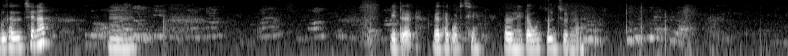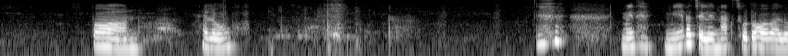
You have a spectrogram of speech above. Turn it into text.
বোঝা যাচ্ছে না। হুম। এটা ব্যথা করছে, কারণ এটা উঁচুর জন্য। পন, হ্যালো। মেয়েদের মেয়ে বা ছেলে, নাক ছোট হওয়া ভালো।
